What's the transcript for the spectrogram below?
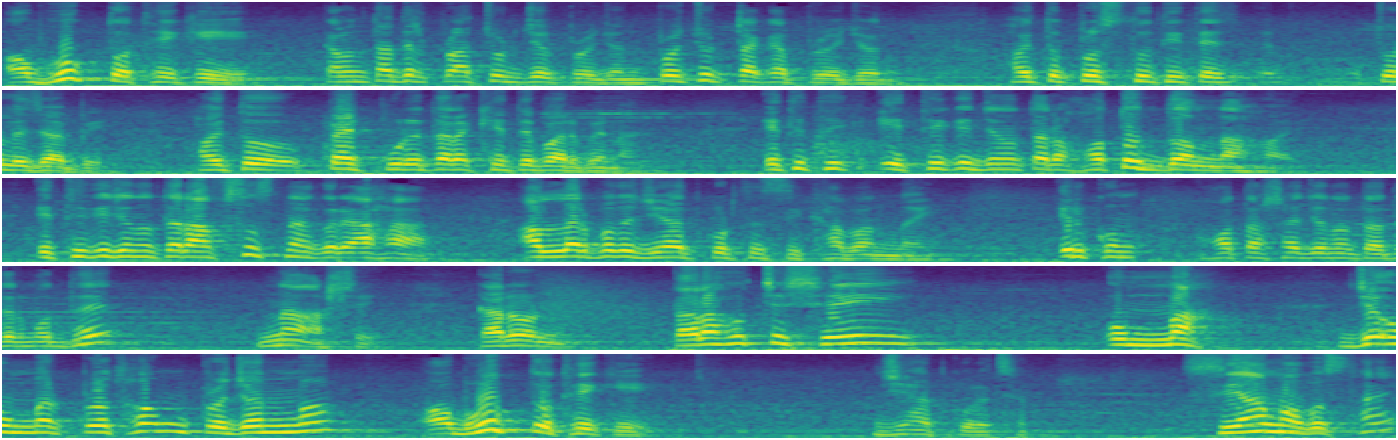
অভুক্ত থেকে, কারণ তাদের প্রাচুর্যের প্রয়োজন, প্রচুর টাকা প্রয়োজন, হয়তো প্রস্তুতিতে চলে যাবে, হয়তো পেট পুরে তারা খেতে পারবে না। এতে থেকে, এ থেকে যেন তারা হতোদ্দম না হয়। এ থেকে যেন তারা আফসোস না করে, আহা, আল্লাহর পথে জিহাদ করতেছি, খাবার নাই। এরকম হতাশা যেন তাদের মধ্যে না আসে। কারণ তারা হচ্ছে সেই উম্মাহ যে উম্মার প্রথম প্রজন্ম অভুক্ত থেকে জিহাদ করেছেন, সিয়াম অবস্থায়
